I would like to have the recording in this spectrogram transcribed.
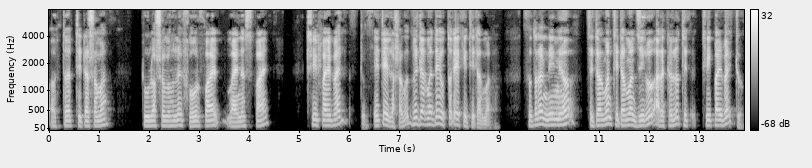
অর্থাৎ থিটা সমান টু লসাগু হলে four pi minus pi three five by two এটাই লসাগু। দুইটার মধ্যে উত্তর একই থিটার মান সুতরাং নির্ণয় থিটার মান থিটার মান জিরো আর একটা হলো থ্রি পাই বাই টু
